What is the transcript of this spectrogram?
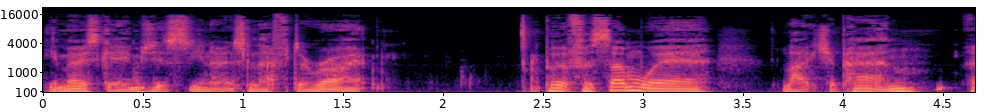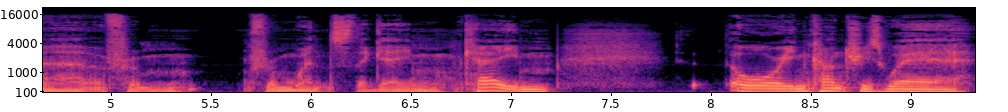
in most games, it's, you know, it's left to right. But for somewhere like Japan, uh, from, from whence the game came, or in countries where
